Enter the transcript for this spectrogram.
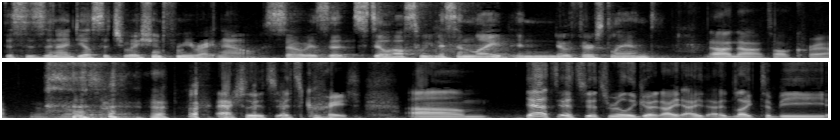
This is an ideal situation for me right now." So, is it still all sweetness and light in No Thirst Land? No, no, it's all crap. No, no. Actually, it's it's great. Um, yeah, it's it's, it's really good. I, I would like to be.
